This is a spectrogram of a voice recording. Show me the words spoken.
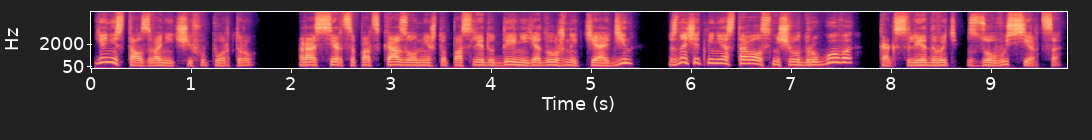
Я не стал звонить Чифу Портеру. Раз сердце подсказывало мне, что по следу Дэнни я должен идти один, значит, мне не оставалось ничего другого, как следовать зову сердца.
